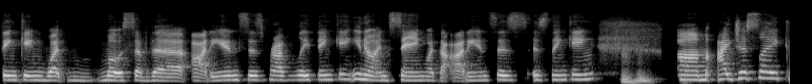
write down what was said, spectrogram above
thinking what most of the audience is probably thinking, you know, and saying what the audience is is thinking. Mm-hmm. Um, I just like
